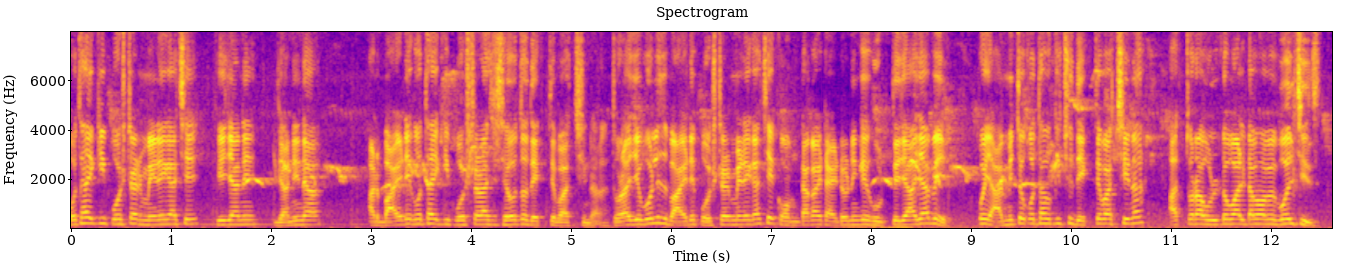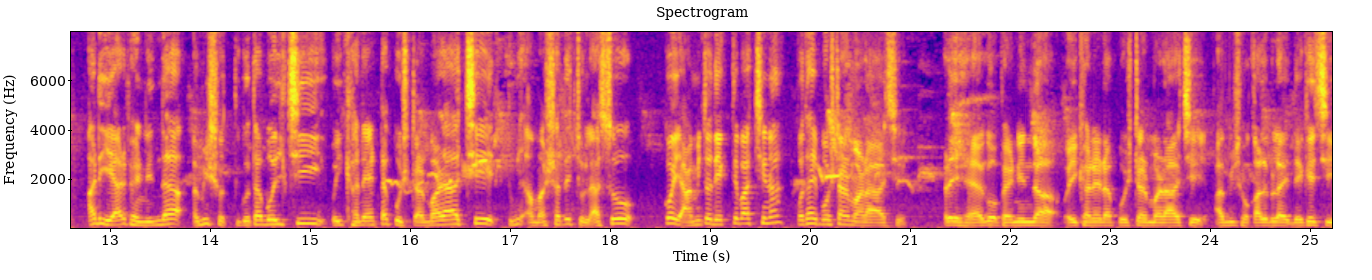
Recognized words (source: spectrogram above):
কোথায় কি পোস্টার মেরে গেছে কে জানে জানি না। আর বাইরে কোথায় কি পোস্টার আছে সেও তো দেখতে পাচ্ছি না। তোরা যে বলিস বাইরে পোস্টার মেরে গেছে কম টাকায় টাইটনিকে ঘুরতে যাওয়া যাবে? ওই আমি তো কোথাও কিছু দেখতে পাচ্ছি না। আর তোরা উল্টো পাল্টাভাবে বলছিস? আর ইয়ার ফ্যান্ডিন্দা আমি সত্যি কথা বলছি ওইখানে একটা পোস্টার মারা আছে তুমি আমার সাথে চলে আসো। কই আমি তো দেখতে পাচ্ছি না? কোথায় পোস্টার মারা আছে? আরে হ্যাঁ গো ফ্যান্ডিন্দা ওইখানে একটা পোস্টার মারা আছে আমি সকালবেলায় দেখেছি।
